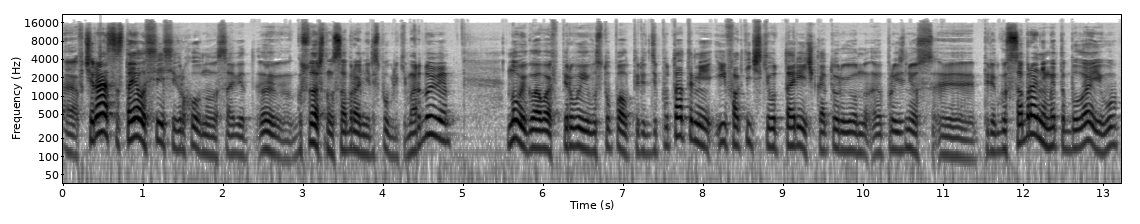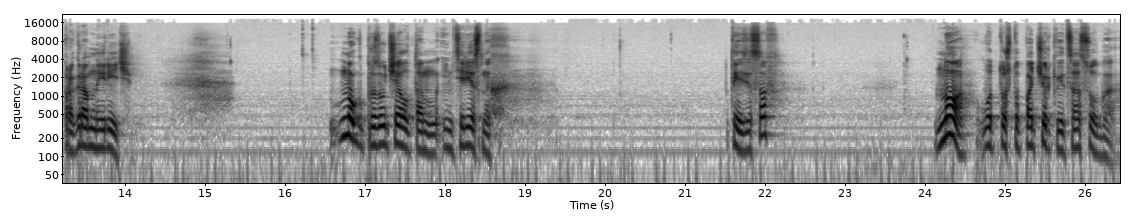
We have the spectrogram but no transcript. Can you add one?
э, вчера состоялась сессия Верховного Совета, э, Государственного собрания Республики Мордовия. Новый глава впервые выступал перед депутатами, и фактически вот та речь, которую он э, произнес э, перед госсобранием, это была его программная речь. Много прозвучало там интересных тезисов, но вот то, что подчеркивается особо,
